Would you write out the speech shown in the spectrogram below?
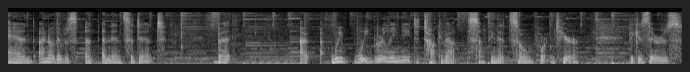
and I know there was a, an incident, but. I, we we really need to talk about something that's so important here because there's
